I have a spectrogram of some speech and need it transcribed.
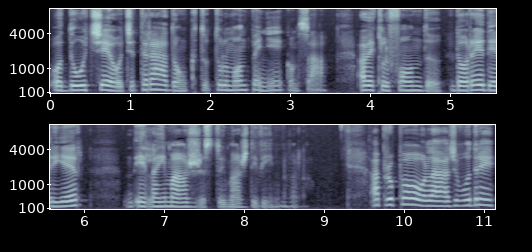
au Duce, etc. Donc tout, tout le monde peignait comme ça, avec le fond doré derrière et la image, cette image divine. Voilà. À propos, là, je voudrais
